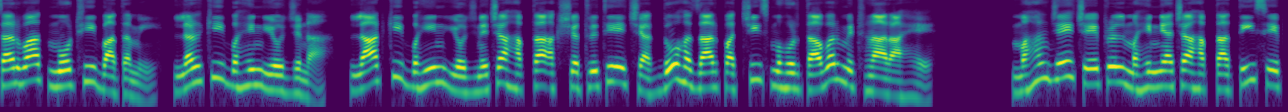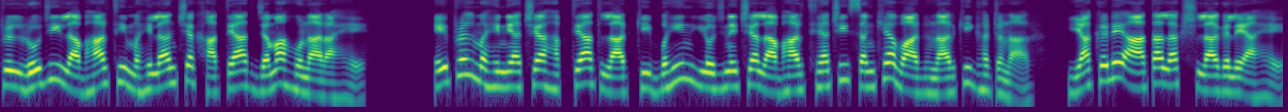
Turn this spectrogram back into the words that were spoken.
सर्वात मोठी बातमी, लडकी बहीण योजना, लाडकी बहीण योजनेचा हप्ता अक्षय तृतीयेच्या दोन हज़ार पच्चीस मुहूर्तावर मिटणार आहे. म्हणजेच एप्रिल महिन्याचा हप्ता तीस एप्रिल रोजी लाभार्थी महिलांच्या खात्यात जमा होणार आहे. एप्रिल महिन्याच्या हप्त्यात लाडकी बहीण योजनेच्या लाभार्थ्याची संख्या वाढणार की घटणार, याकडे आता लक्ष लागले आहे.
